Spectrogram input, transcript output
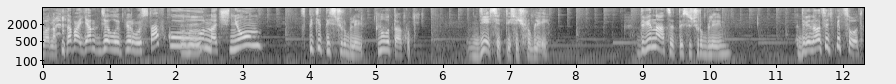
Ладно, давай, я делаю первую ставку, начнем с 5000 рублей. Ну, вот так вот. 10 тысяч рублей. 12 тысяч рублей. 12 500.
